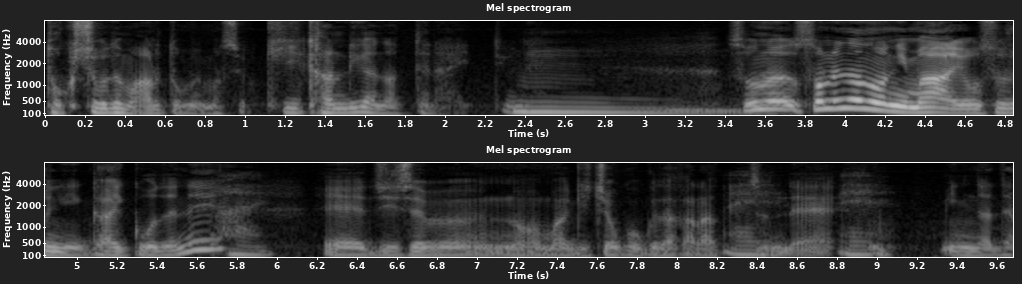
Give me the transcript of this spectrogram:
特徴でもあると思いますよ。危機管理がなってないっていううね、ん。そのそれなのにまあ要するに外交でね、はい。えー G7 のまあ議長国だからっていうんで、ええええ。みんなで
